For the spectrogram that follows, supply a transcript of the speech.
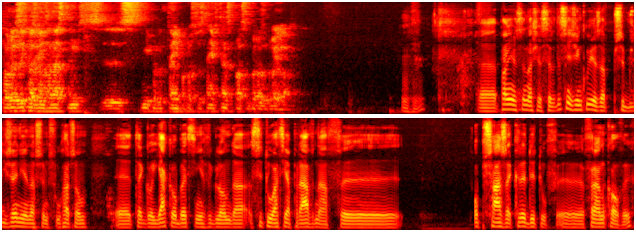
to ryzyko związane z, tym, z, z tymi produktami po prostu zostanie w ten sposób rozbrojone. Mhm. E, panie mecenasie, serdecznie dziękuję za przybliżenie naszym słuchaczom e, tego, jak obecnie wygląda sytuacja prawna w e, obszarze kredytów frankowych.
